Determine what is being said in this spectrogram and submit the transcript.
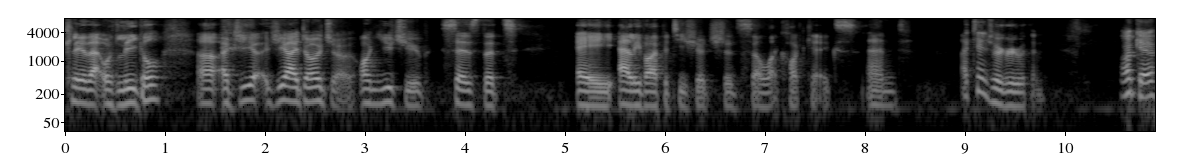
clear that with legal. Uh, a G- GI Dojo on YouTube says that a Alley Viper T-shirt should sell like hotcakes, and I tend to agree with him. Okay.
